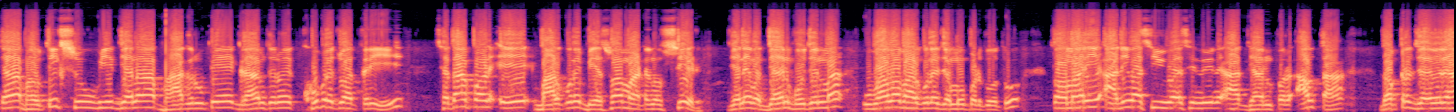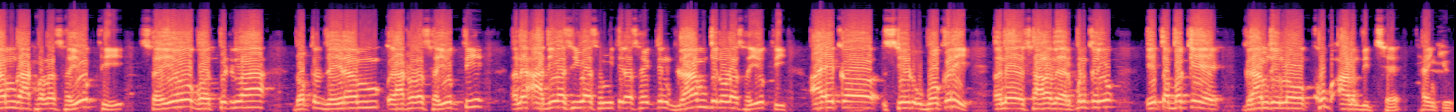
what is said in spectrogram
ત્યાં ભૌતિક સુવિધાના ભાગરૂપે ગ્રામજનોએ ખૂબ રજૂઆત કરી. છતાં પણ એ બાળકોને બેસવા માટેનો શેડ જેને મધ્યાહન ભોજનમાં ઉભાવા બાળકોને જમવું પડતું હતું. તો અમારી આદિવાસી યુવાસીને આ ધ્યાન પર આવતા ડોક્ટર જયરામ રાઠવાના સહયોગથી સહયોગ હોસ્પિટલના ડોક્ટર જયરામ રાઠવાના સહયોગથી અને આદિવાસી યુવા સમિતિના સહયોગથી ગ્રામજનોના સહયોગથી આ એક શેડ ઊભો કરી અને શાળાને અર્પણ કર્યો. એ તબક્કે ગ્રામજનો ખૂબ આનંદિત છે. Thank you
